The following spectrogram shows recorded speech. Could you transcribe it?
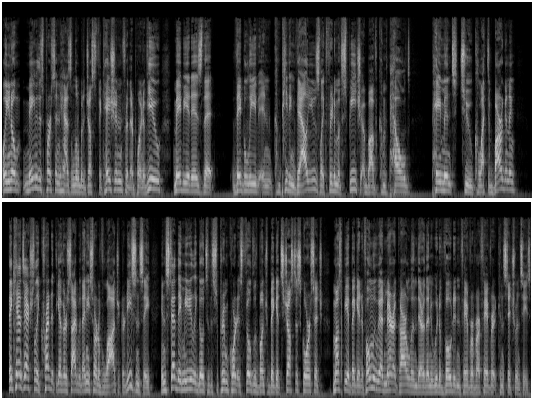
well, you know, maybe this person has a little bit of justification for their point of view. Maybe it is that they believe in competing values like freedom of speech above compelled payment to collective bargaining. They can't actually credit the other side with any sort of logic or decency. Instead, they immediately go to the Supreme Court is filled with a bunch of bigots. Justice Gorsuch must be a bigot. If only we had Merrick Garland there, then he would have voted in favor of our favorite constituencies.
